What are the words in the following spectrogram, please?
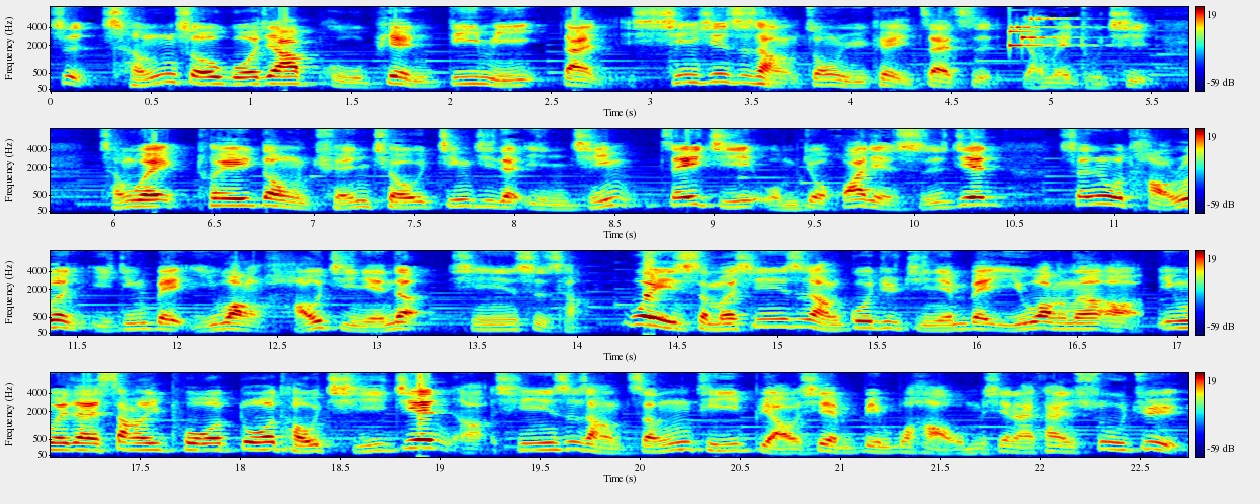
是成熟国家普遍低迷，但新兴市场终于可以再次扬眉吐气，成为推动全球经济的引擎。这一集我们就花点时间。深入讨论已经被遗忘好几年的新兴市场，为什么新兴市场过去几年被遗忘呢？啊，因为在上一波多头期间啊，新兴市场整体表现并不好。我们先来看数据，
